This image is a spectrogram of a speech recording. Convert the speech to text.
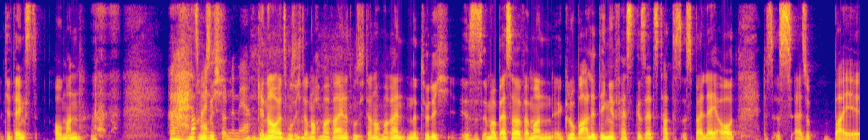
dir denkst, oh Mann, Jetzt noch muss eine ich, Stunde mehr. Genau, jetzt muss ich da nochmal rein, jetzt muss ich da nochmal rein. Natürlich ist es immer besser, wenn man äh, globale Dinge festgesetzt hat. Das ist bei Layout, das ist also bei,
